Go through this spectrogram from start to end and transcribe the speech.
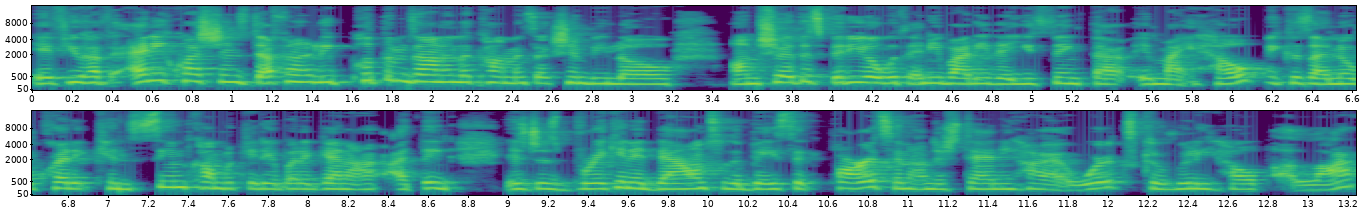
If you have any questions, definitely put them down in the comment section below. Um, share this video with anybody that you think that it might help because I know credit can seem complicated, but again, I, I think it's just breaking it down to the basic parts and understanding how it works could really help a lot.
